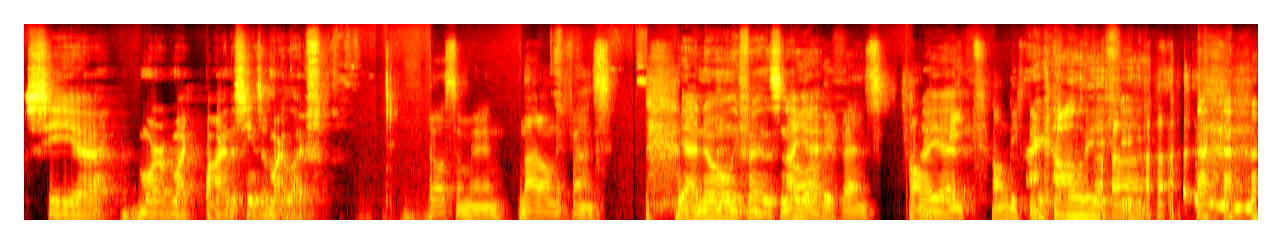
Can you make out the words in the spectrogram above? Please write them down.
see uh, more of my behind the scenes of my life. Awesome, man. Not OnlyFans. yeah, no OnlyFans. Not no yet. OnlyFans. Only feet. Only feet. Only feet.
